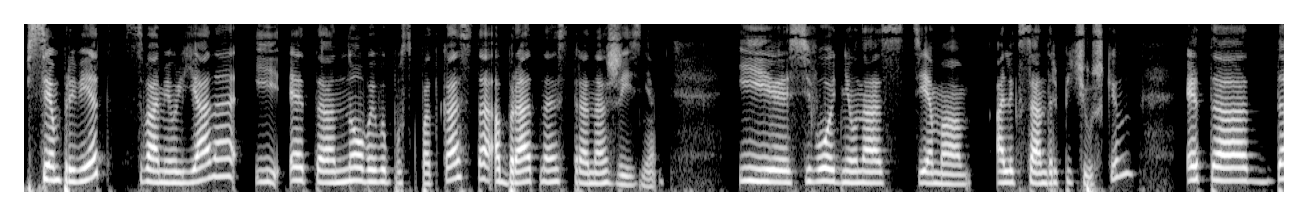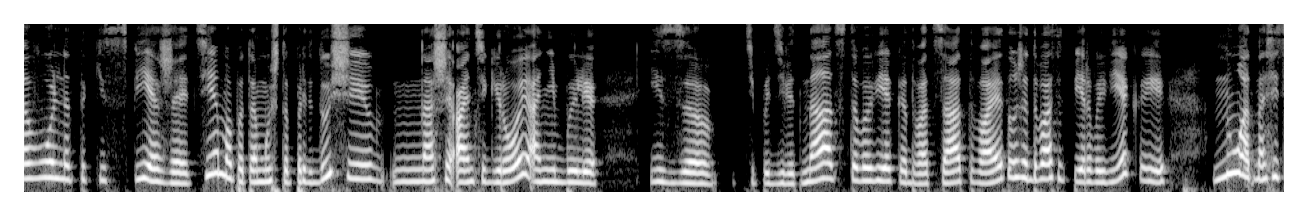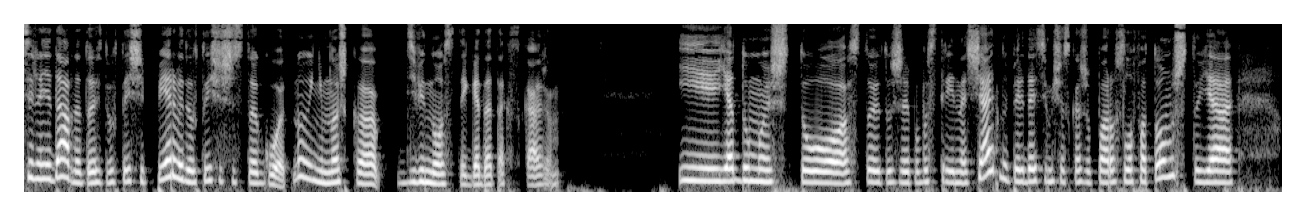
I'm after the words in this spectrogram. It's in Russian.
Всем привет! С вами Ульяна, и это новый выпуск подкаста «Обратная сторона жизни». И сегодня у нас тема Александр Печушкин. Это довольно-таки свежая тема, потому что предыдущие наши антигерои, они были из типа 19 века, 20 а это уже 21 век, и ну, относительно недавно, то есть 2001-2006 год, ну и немножко 90-е года, так скажем. И я думаю, что стоит уже побыстрее начать, но перед этим еще скажу пару слов о том, что я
